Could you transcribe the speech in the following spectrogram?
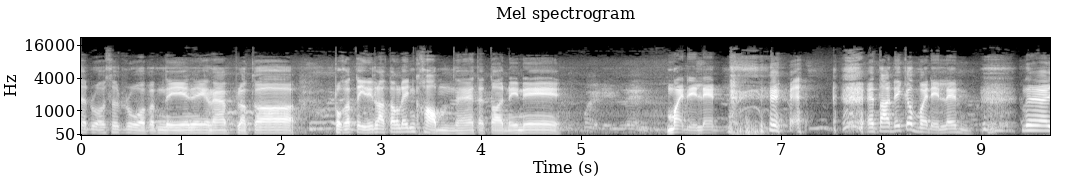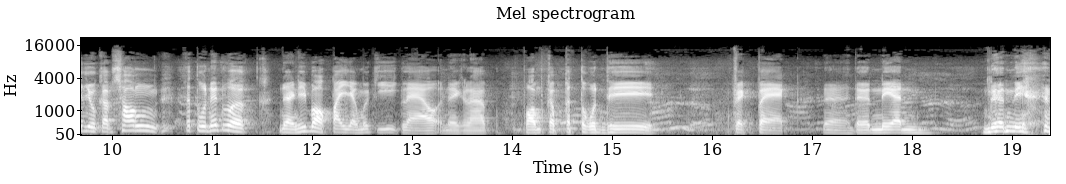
สลัวสลัวแบบนี้นะครับ แล้วก็ปกตินี่เราต้องเล่นคอมนะฮะแต่ตอนนี้นี่ไม่ได้เล่นไอตอนนี้ก็ไม่ได้เล่นนะอยู่กับช่องการ์ตูนเน็ตเวิร์กอย่างที่บอกไปอย่างเมื่อกี้อีกแล้วนะครับ พร้อมกับการ์ตูนที่แปลกๆนะเดินเนียนเดินเนียน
